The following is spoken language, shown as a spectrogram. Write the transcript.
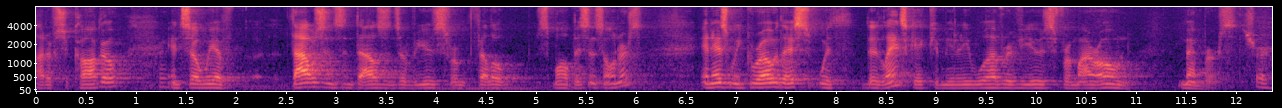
out of Chicago, and so we have thousands and thousands of reviews from fellow small business owners. And as we grow this with the landscape community, we'll have reviews from our own members. Sure.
